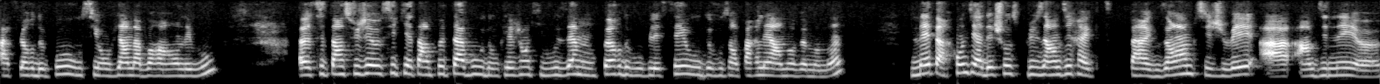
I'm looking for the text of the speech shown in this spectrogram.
à fleur de peau ou si on vient d'avoir un rendez-vous. Euh, c'est un sujet aussi qui est un peu tabou, donc les gens qui vous aiment ont peur de vous blesser ou de vous en parler à un mauvais moment. Mais par contre, il y a des choses plus indirectes. Par exemple, si je vais à un dîner euh,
